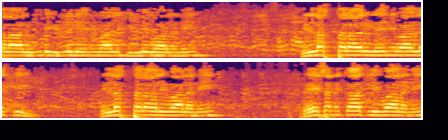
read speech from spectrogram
స్థలాలు ఉండి ఇల్లు లేని వాళ్ళకి ఇల్లు ఇవ్వాలని ఇళ్ళ స్థలాలు లేని వాళ్ళకి ఇళ్ళ స్థలాలు ఇవ్వాలని రేషన్ కార్డులు ఇవ్వాలని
